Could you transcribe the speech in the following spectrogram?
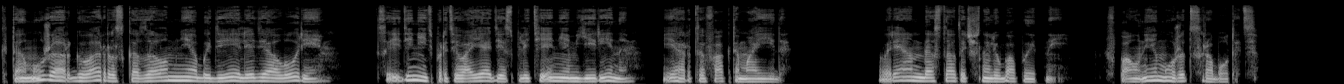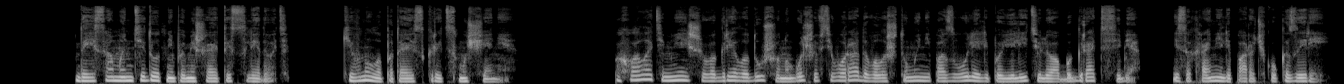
К тому же Аргвар рассказал мне об идее леди Алории соединить противоядие с плетением Ерины и артефактом Аида. Вариант достаточно любопытный. Вполне может сработать. Да и сам антидот не помешает исследовать. Кивнула, пытаясь скрыть смущение. Похвала темнейшего грела душу, но больше всего радовало, что мы не позволили повелителю обыграть себя и сохранили парочку козырей.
